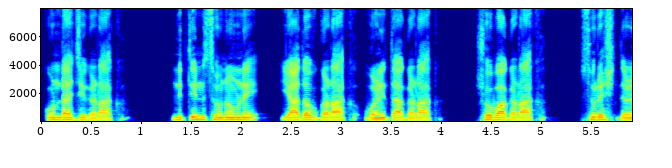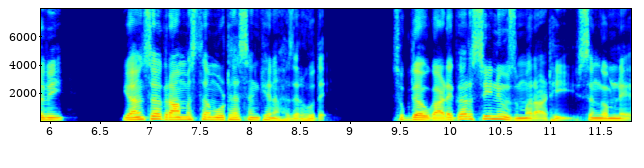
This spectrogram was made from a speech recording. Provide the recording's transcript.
कोंडाजी गडाख नितीन सोनवणे यादव गडाख वनिता गडाख शोभा गडाख सुरेश दळवी यांसह ग्रामस्थ मोठ्या संख्येनं हजर होते. Sukhdev Gadekar C news Marathi Sangamner.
